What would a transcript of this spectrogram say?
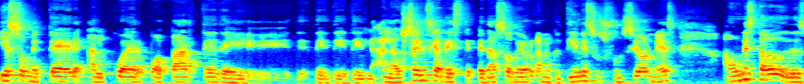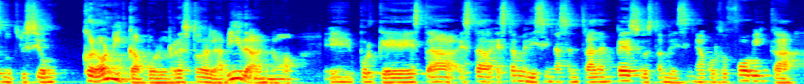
y es someter al cuerpo, aparte de, a la ausencia de este pedazo de órgano que tiene sus funciones, a un estado de desnutrición crónica por el resto de la vida, ¿no? Eh, porque esta, esta, esta medicina centrada en peso, esta medicina gordofóbica,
